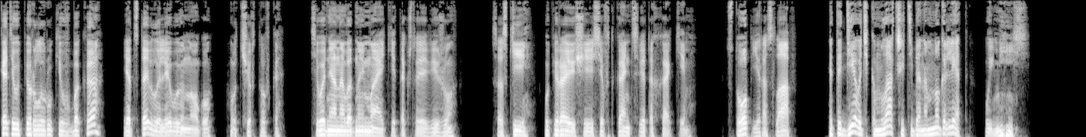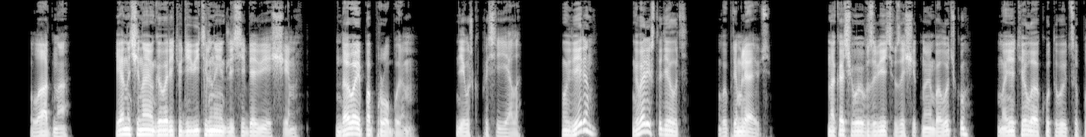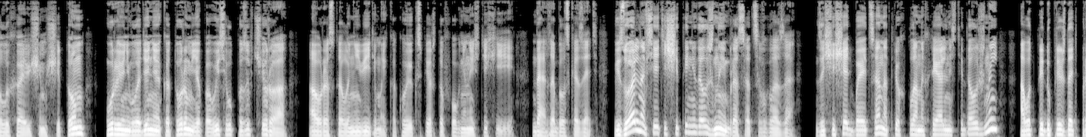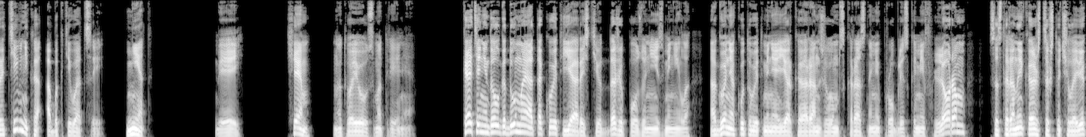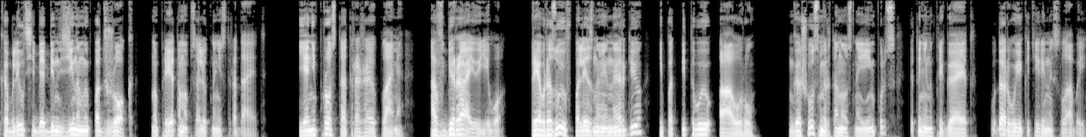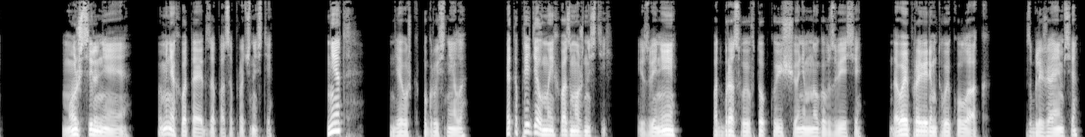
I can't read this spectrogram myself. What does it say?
Катя уперла руки в бока и отставила левую ногу. Вот чертовка. Сегодня она в одной майке, так что я вижу соски, упирающиеся в ткань цвета хаки. «Стоп, Ярослав! Эта девочка младше тебя на много лет. Уймись. Ладно. Я начинаю говорить удивительные для себя вещи. Давай попробуем. Девушка просияла. Уверен? Говори, что делать. Выпрямляюсь. Накачиваю взвесь в защитную оболочку. Мое тело окутывается полыхающим щитом, уровень владения которым я повысил позавчера — Аура стала невидимой, как у экспертов огненной стихии. Да, забыл сказать. Визуально все эти щиты не должны бросаться в глаза. Защищать бойца на трех планах реальности должны, а вот предупреждать противника об активации — нет. «Бей». «Чем?» «На твое усмотрение». Катя, недолго думая, атакует яростью, даже позу не изменила. Огонь окутывает меня ярко-оранжевым с красными проблесками флером, со стороны кажется, что человек облил себя бензином и поджег, но при этом абсолютно не страдает. Я не просто отражаю пламя, а вбираю его, преобразую в полезную энергию и подпитываю ауру. Гашу смертоносный импульс, это не напрягает. Удар у Екатерины слабый. Можешь сильнее. У меня хватает запаса прочности. Нет, девушка погрустнела. Это предел моих возможностей. Извини, подбрасываю в топку еще немного взвеси. Давай проверим твой кулак. Сближаемся.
